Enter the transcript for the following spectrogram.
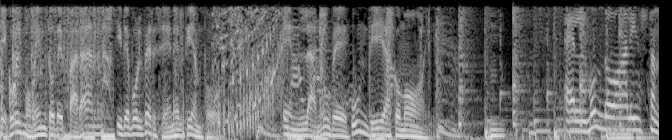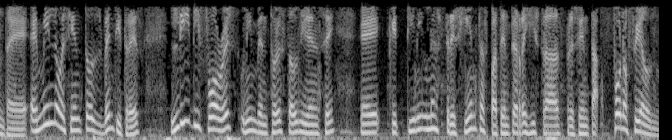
Llegó el momento de parar y devolverse en el tiempo. En la nube, un día como hoy. El mundo al instante. En 1923, Lee DeForest, un inventor estadounidense eh, que tiene unas 300 patentes registradas, presenta Phonofilm,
